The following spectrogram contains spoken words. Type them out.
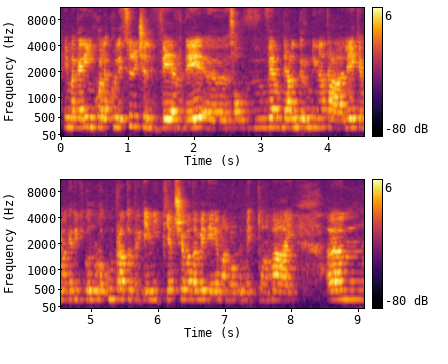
e magari in quella collezione c'è il verde, eh, so, verde albero di Natale, che magari dicono l'ho comprato perché mi piaceva da vedere ma non lo mettono mai. Um,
